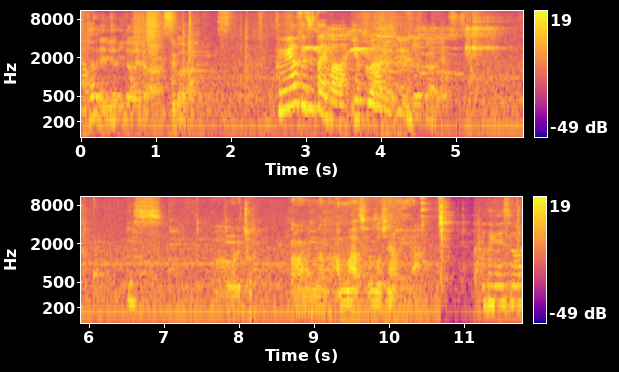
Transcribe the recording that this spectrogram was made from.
まあ、食べていただいたらすぐ分かると思います。組み合わせ自体はよくある。うんよくあるやつです。よし。あ俺ちょっとあのなんかあんま想像しない方がいいなお願いします。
